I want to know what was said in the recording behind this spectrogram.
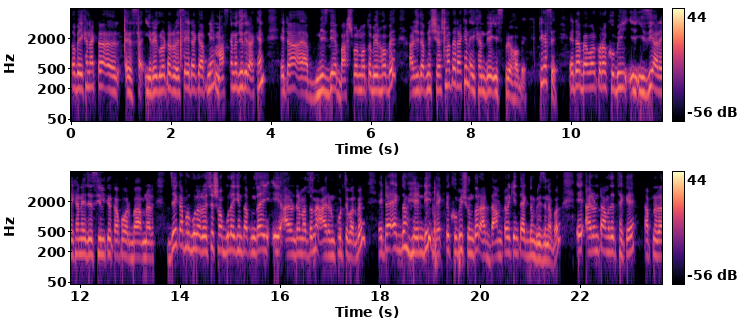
তবে এখানে একটা রেগুলেটর রয়েছে, এটাকে আপনি মাঝখানে যদি রাখেন, এটা নিচ দিয়ে বাষ্পর মতো বের হবে। আর যদি আপনি শেষ মাথায় রাখেন এখান দিয়ে স্প্রে হবে। ঠিক আছে? এটা ব্যবহার করা খুবই ইজি আর এখানে যে সিল্কের কাপড় বা আপনার যে কাপড়গুলো রয়েছে, সবগুলোই কিন্তু আপনারা এই আয়রনটার মাধ্যমে আয়রন করতে পারবেন। এটা একদম হ্যান্ডি দেখতে খুবই সুন্দর আর দামটাও কিন্তু একদম রিজনেবল এই আয়রনটা আমাদের থেকে আপনারা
